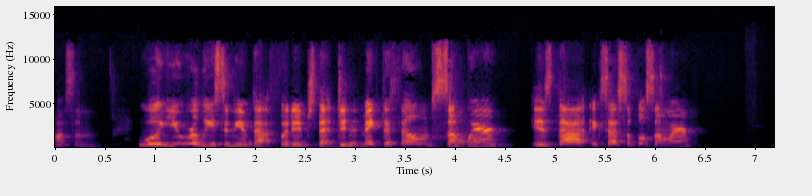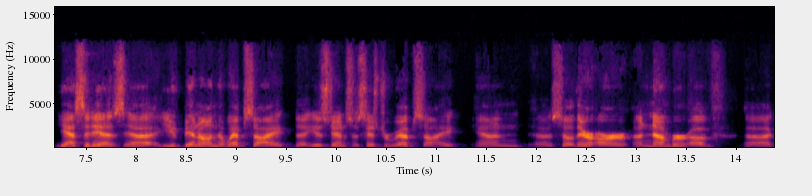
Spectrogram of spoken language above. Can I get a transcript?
Awesome. Will you release any of that footage that didn't make the film somewhere? Is that accessible somewhere? Yes, it is. Uh, you've been on the website, the Is Genesis History website, and uh, so there are a number of. Uh,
